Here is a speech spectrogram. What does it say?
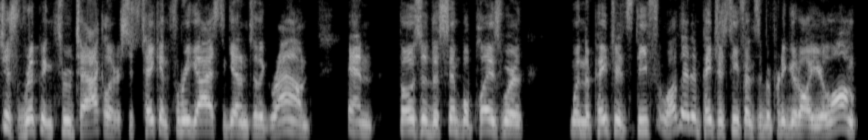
just ripping through tacklers. It's taking three guys to get him to the ground. And those are the simple plays where when the Patriots defense, well, the Patriots defense has been pretty good all year long,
